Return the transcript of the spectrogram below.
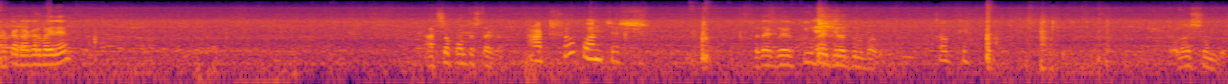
ঢাকা ঢাকার বাইরে। আটশো পঞ্চাশ টাকা। আটশো পঞ্চাশ। সেটা দুল পাবে ওকে। অনেক সুন্দর।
